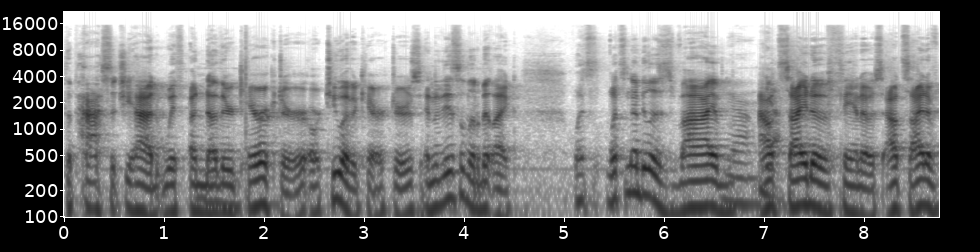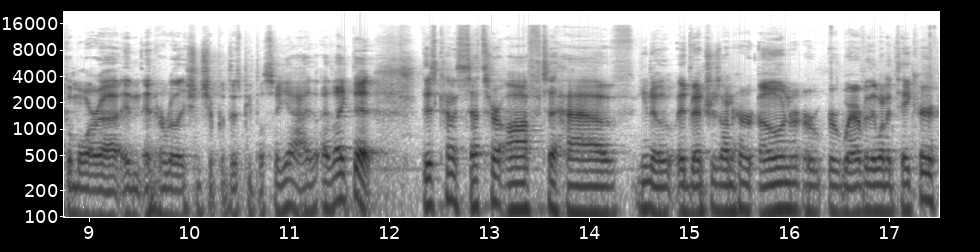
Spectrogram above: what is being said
the past that she had with another character or two other characters, and it is a little bit like. What's, what's Nebula's vibe Yeah. outside of Thanos, outside of Gamora, in, in her relationship with those people? So yeah, I, I like that. This kind of sets her off to have you know adventures on her own or, or wherever they want to take her.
